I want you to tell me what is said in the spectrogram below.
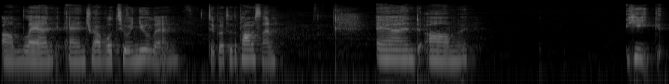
um, land and travel to a new land to go to the promised land. And um, he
